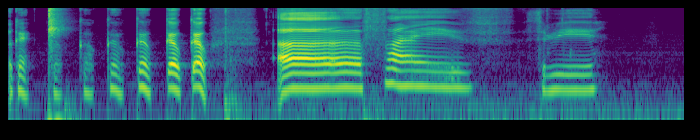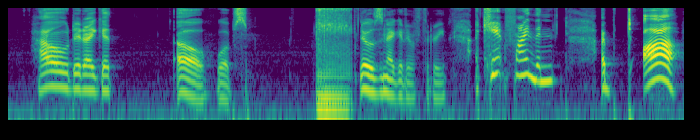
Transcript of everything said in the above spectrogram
Okay, go, go, go, go. Uh, five, three. How did I get? Oh, whoops. It was negative three. I can't find the. I, ah.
